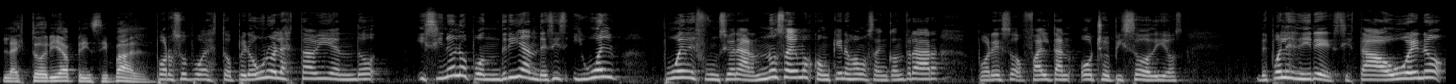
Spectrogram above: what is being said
la historia principal. Por supuesto, pero uno la está viendo y si no lo pondrían, decís, igual puede funcionar. No sabemos con qué nos vamos a encontrar, por eso faltan ocho episodios. Después les diré si estaba bueno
